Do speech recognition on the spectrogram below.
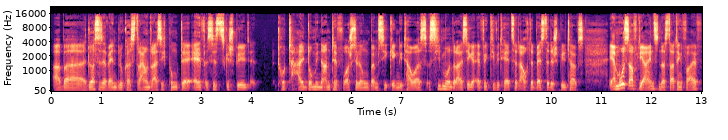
Aber du hast es erwähnt, Lukas, 33 Punkte, 11 Assists gespielt, total dominante Vorstellung beim Sieg gegen die Towers. 37er Effektivitätswert, auch der beste des Spieltags. Er muss auf die Eins in der Starting Five.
